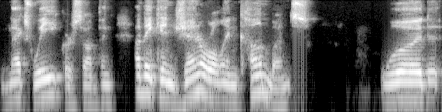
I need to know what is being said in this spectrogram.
next week or something, I think in general incumbents would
